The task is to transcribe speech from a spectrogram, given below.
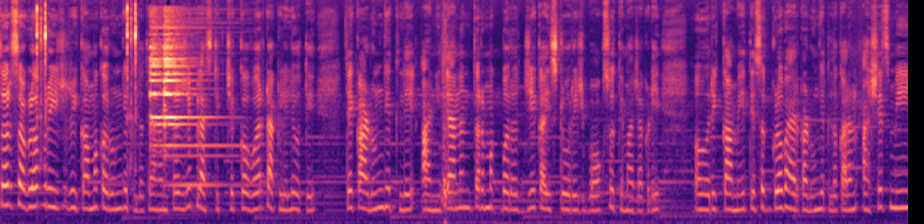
तर सगळं फ्रीज रिकामं करून घेतलं. त्यानंतर जे प्लास्टिकचे कवर टाकलेले होते ते काढून घेतले आणि त्यानंतर मग परत जे काही स्टोरेज बॉक्स होते माझ्याकडे रिकामे ते सगळं बाहेर काढून घेतलं. कारण असेच मी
